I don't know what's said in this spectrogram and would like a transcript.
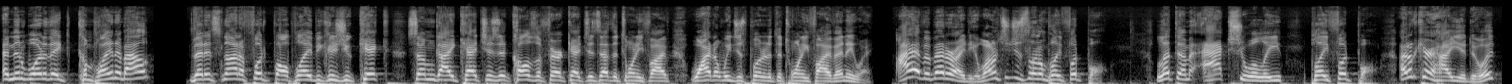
And then what do they complain about? That it's not a football play because you kick, some guy catches it, calls a fair catch, it's at the 25. Why don't we just put it at the 25 anyway? I have a better idea. Why don't you just let them play football? Let them actually play football. I don't care how you do it,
